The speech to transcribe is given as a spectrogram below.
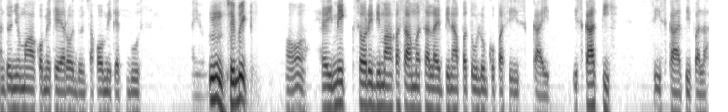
Andun yung mga komikero doon sa Comic at booth. Ayun. Mm, si Vic. Oo. Hey Mick, sorry di makakasama sa live. Pinapatulog ko pa si Sky. Scotty. Si Scotty pala.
